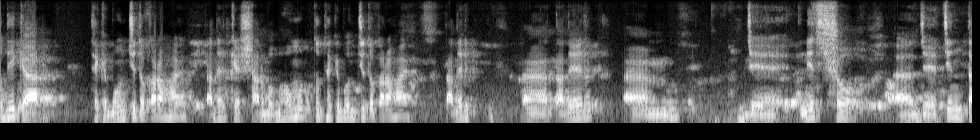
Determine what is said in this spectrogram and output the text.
অধিকার থেকে বঞ্চিত করা হয়, তাদেরকে সার্বভৌমত্ব থেকে বঞ্চিত করা হয়, তাদের তাদের যে নিজস্ব যে চিন্তা,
